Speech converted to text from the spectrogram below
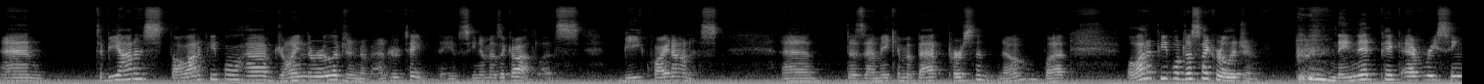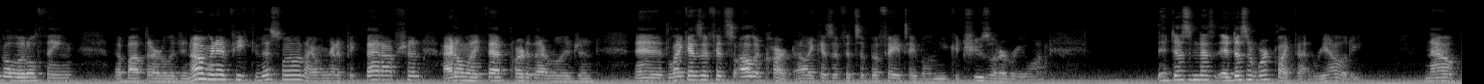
And to be honest, a lot of people have joined the religion of Andrew Tate. They've seen him as a god. Let's be quite honest. And does that make him a bad person? No, but a lot of people just like religion. they nitpick every single little thing about their religion. Oh, I'm going to pick this one. I'm going to pick that option. I don't like that part of that religion. And like as if it's a la carte, like as if it's a buffet table and you could choose whatever you want. It doesn't. It doesn't work like that in reality. Now,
